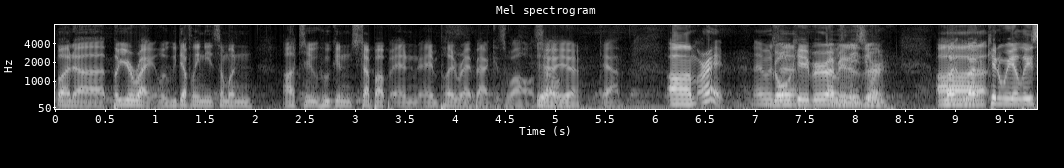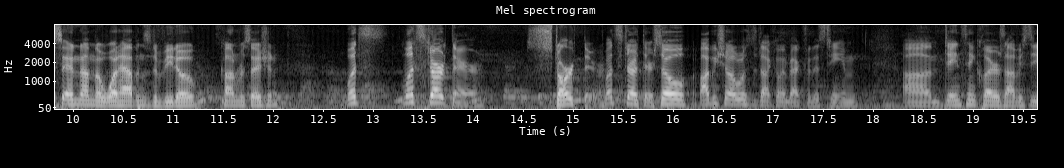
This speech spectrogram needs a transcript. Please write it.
but uh, but you're right. We definitely need someone uh, to who can step up and, and play right back as well. So, Yeah, yeah. yeah. Um, all right. That was a- Goalkeeper. I mean, an is there? one. Let- Uh, let- can we at least end on the what happens to Vito conversation? let's let's start there. Start there. Let's start there. So Bobby Shuttleworth is not coming back for this team. Um, Dane St. Clair is obviously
